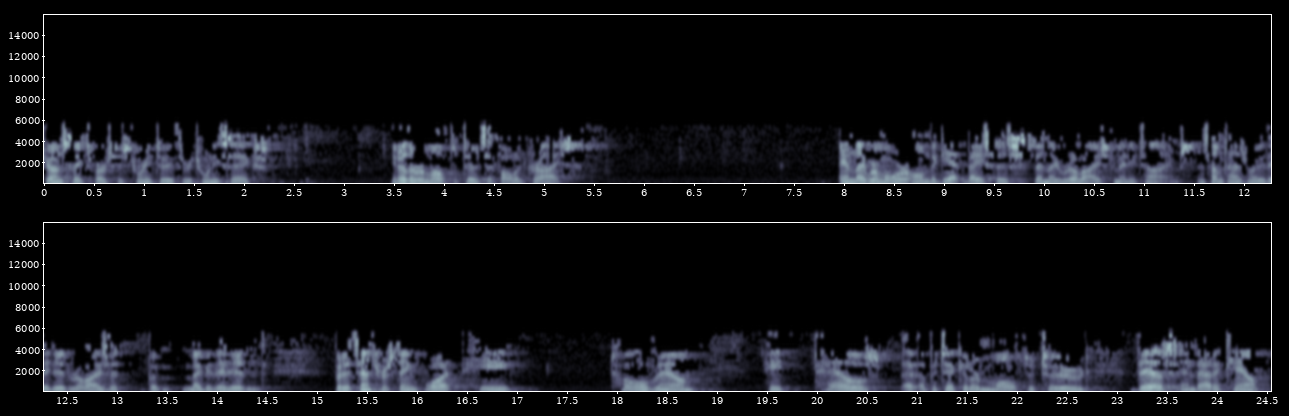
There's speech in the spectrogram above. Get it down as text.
John 6, verses 22 through 26. You know, there were multitudes that followed Christ. And they were more on the get basis than they realized many times. And sometimes maybe they did realize it, but maybe they didn't. But it's interesting what he told them, he tells a particular multitude this in that account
